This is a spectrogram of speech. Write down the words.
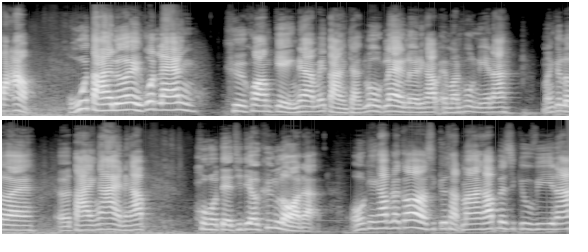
ป้าบโอ้โหตายเลยโคตรแรง คือความเก่งเนี่ยไม่ต่างจากโลกแรกเลยนะครับไอ้มันพวกนี้นะ มันก็เลยเออตายง่ายนะครับโอ้โหเตะทีเดียวครึ่งหลอดอะโอเคครับ แล้วก็สกิลถัดมาครับ เป็นสกิล V นะ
